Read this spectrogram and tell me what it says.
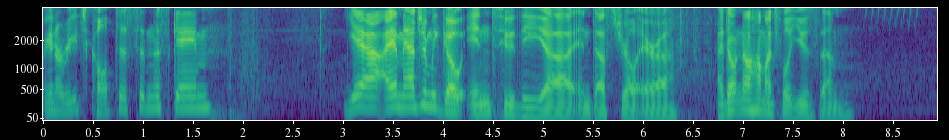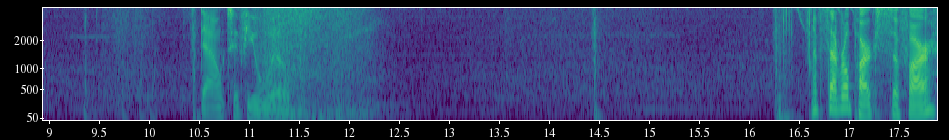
We're gonna reach cultists in this game. Yeah, I imagine we go into the uh, industrial era. I don't know how much we'll use them. Doubt if you will. I have several parks so far.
